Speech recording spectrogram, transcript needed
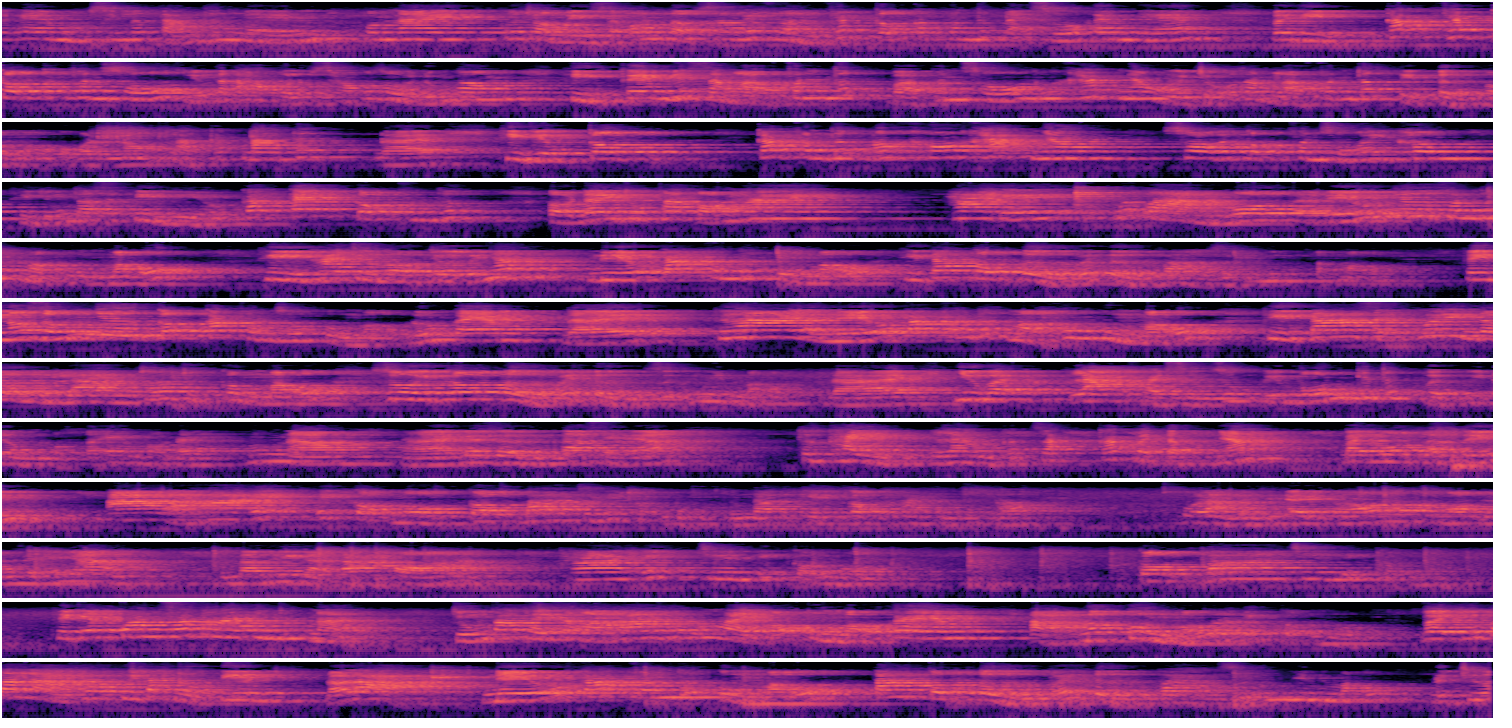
Các em học sinh lớp 8 thân mến, hôm nay cô trò mình sẽ ôn tập sang hết phần phép cộng các phân thức đại số các em nhé. Vậy thì các phép cộng các phân số thì chúng ta đã học ở lớp 6 rồi đúng không? Thì các em biết rằng là phân thức và phân số nó khác nhau ở chỗ rằng là phân thức thì tử và mẫu của nó là các đa thức. Đấy. Thì việc cộng các phân thức nó khó khác nhau so với cộng phân số hay không thì chúng ta sẽ tìm hiểu các cách cộng phân thức. Ở đây chúng ta có hai hai cái bước làm một là nếu như phân thức mà cùng mẫu, thì hai trường hợp trường thứ nhất. Nếu các phân thức cùng mẫu, thì ta cộng tử với tử vào giữ nguyên bằng mẫu. Thì nó giống như cộng các phân số cùng mẫu, đúng không các em? Đấy. Thứ hai là nếu các phân thức mà không cùng mẫu, thì ta sẽ quy đồng làm cho chúng cùng mẫu, rồi cộng tử với tử giữ nguyên mẫu. Đấy. Như vậy lại phải sử dụng cái vốn kiến thức về quy đồng của các em vào đây không nào? Đấy, bây giờ chúng ta sẽ thực hành làm các dạng, các bài tập nhé bài 1 là tính a là 2x x cộng 1 cộng 3 trên x cộng 1 chúng ta thực hiện cộng hai phần thức đó. Cô làm ở trên đây, nó gọn nó dễ nhá chúng ta ghi là ta có là 2x trên x cộng 1 cộng 3 trên x cộng 1 thì các em quan sát hai phân thức này, chúng ta thấy rằng là hai phân thức này có cùng mẫu các em. À nó cùng mẫu là x cộng 1 vậy chúng ta làm theo quy tắc đầu tiên, đó là nếu các phân thức cùng mẫu, ta cộng tử với tử vào giữ nguyên mẫu. Được chưa?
